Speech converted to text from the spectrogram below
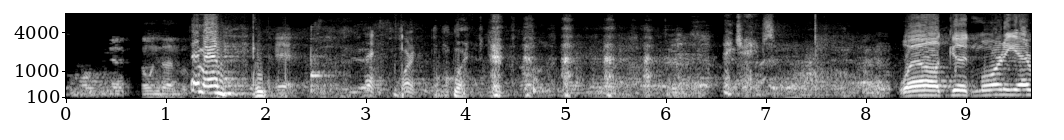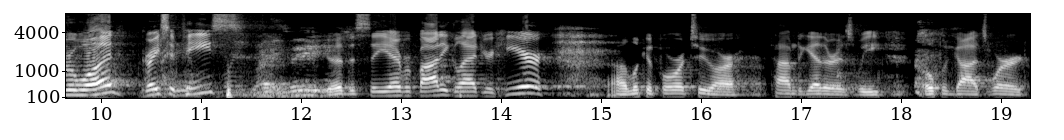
No one done before. Hey, man. Hey, morning. Hey, James. Well, good morning, everyone. Grace and peace. Good to see everybody. Glad you're here. Uh, looking forward to our time together as we open God's Word.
